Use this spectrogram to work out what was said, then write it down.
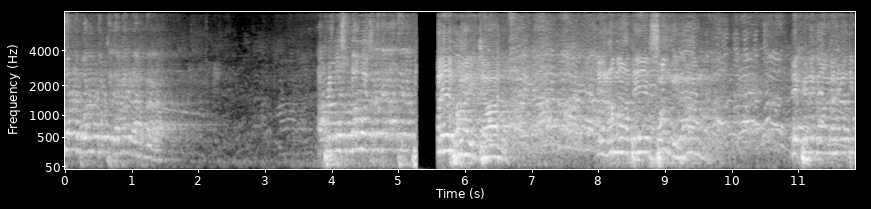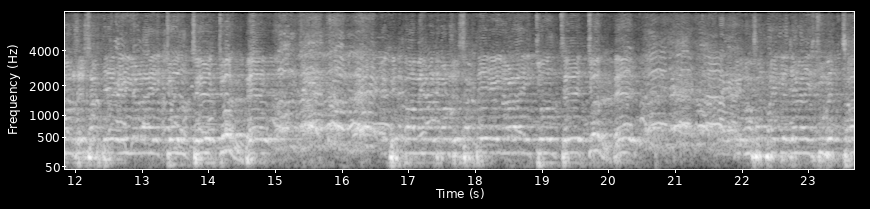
জন্য করতে যাবেন না আপনারা। আমাদের এখানে মানুষের সাথে এই লড়াই চলছে, চলবে। এই লড়াই চলছে, চলবে। ভাইকে শুভেচ্ছা।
